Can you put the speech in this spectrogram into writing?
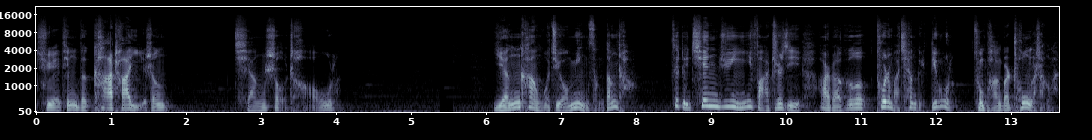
却听得咔嚓一声，枪受潮了。眼看我就要命丧当场，在这千钧一发之际，二表哥突然把枪给丢了，从旁边冲了上来，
